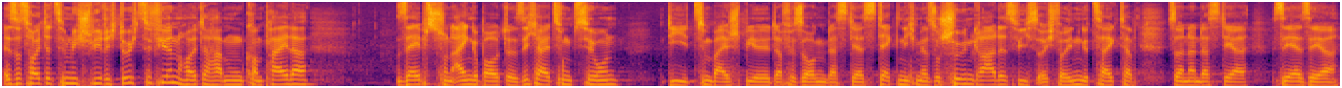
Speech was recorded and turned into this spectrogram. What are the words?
Es ist heute ziemlich schwierig durchzuführen. Heute haben Compiler selbst schon eingebaute Sicherheitsfunktionen, die zum Beispiel dafür sorgen, dass der Stack nicht mehr so schön gerade ist, wie ich es euch vorhin gezeigt habe, sondern dass der sehr, sehr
